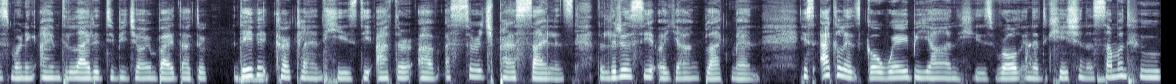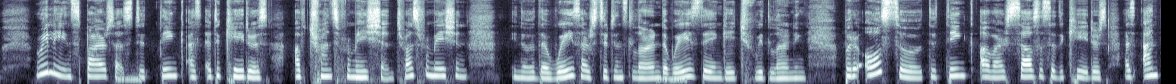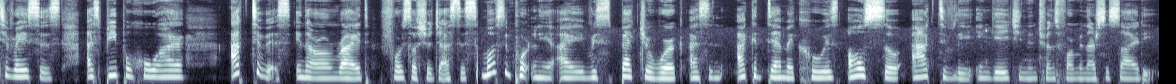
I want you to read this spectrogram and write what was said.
This morning, I am delighted to be joined by Dr. David mm-hmm. Kirkland. He's the author of A Search Past Silence, The Literacy of Young Black Men. His accolades go way beyond his role in education as someone who really inspires us to think as educators of transformation. Transformation you know the ways our students learn the mm-hmm. ways they engage with learning but also to think of ourselves as educators as anti-racist as people who are activists in our own right for social justice. Most importantly i respect your work as an academic who is also actively engaging in transforming our society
